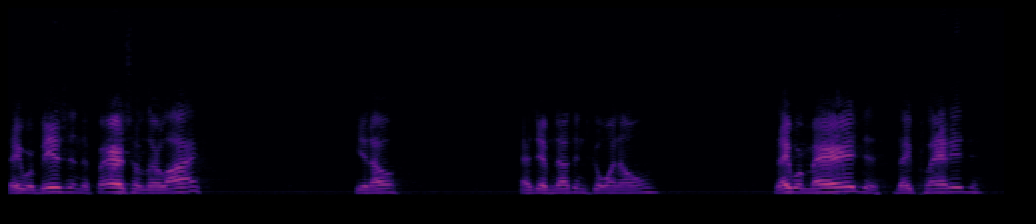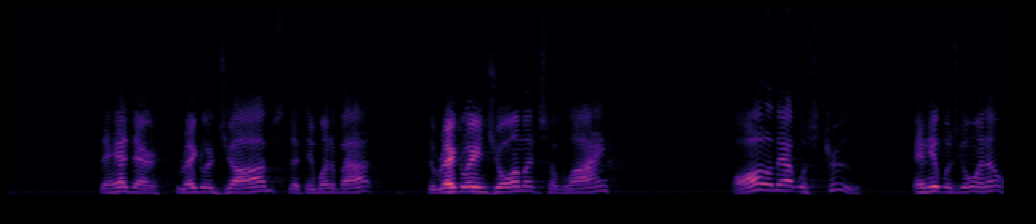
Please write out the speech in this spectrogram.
They were busy in the affairs of their life, you know, as if nothing's going on. They were married, they planted, they had their regular jobs that they went about, the regular enjoyments of life. All of that was true, and it was going on.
